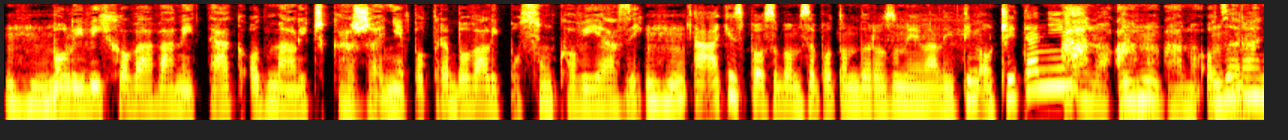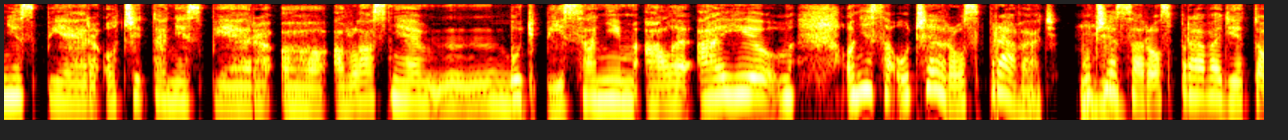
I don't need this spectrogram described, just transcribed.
Mm-hmm. Boli vychovávaní tak od malička, že nepotrebovali posunkový jazyk. Mm-hmm. A akým spôsobom sa potom dorozumievali? Tým odčítaním? Áno, áno, mm-hmm. áno. Odzeranie mm-hmm. spier, odčítanie spier uh, a vlastne buď písaním, ale aj uh, oni sa učia rozprávať. Mm-hmm. Učia sa rozprávať, je to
